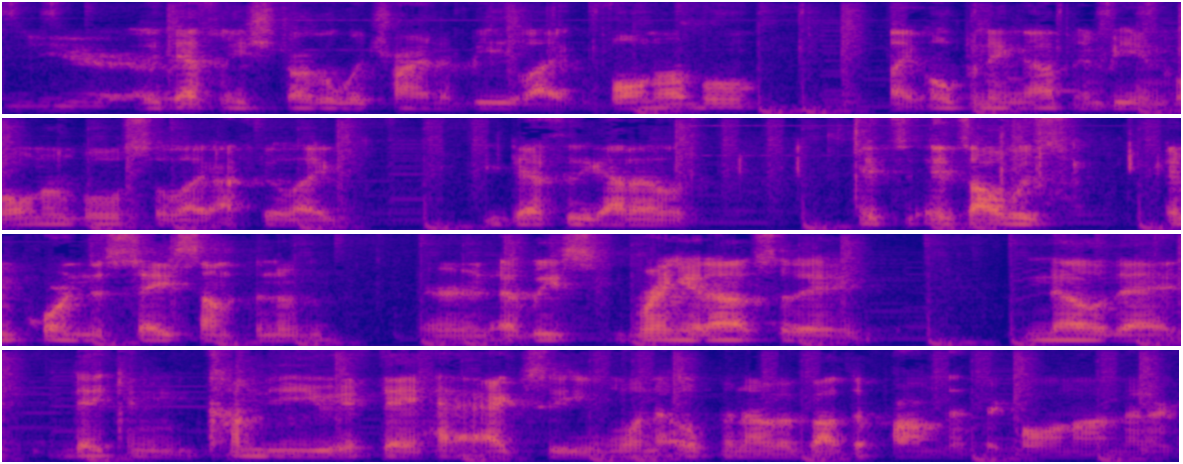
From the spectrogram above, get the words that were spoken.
they definitely struggle with trying to be like vulnerable like opening up and being vulnerable. So like i feel like you definitely gotta it's it's always important to say something or at least bring it up so they know that they can come to you if they ha- actually want to open up about the problems that they're going on that are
